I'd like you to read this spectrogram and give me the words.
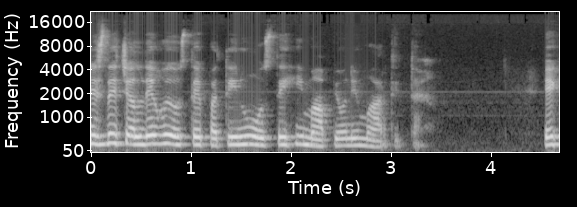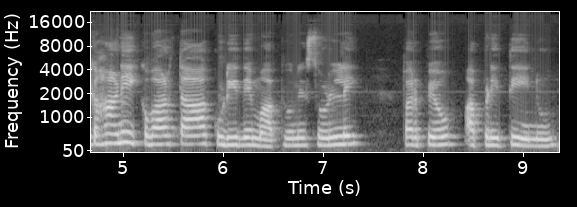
ਜਿਸ ਦੇ ਚਲਦੇ ਹੋਏ ਉਸਦੇ ਪਤੀ ਨੂੰ ਉਸਦੇ ਹੀ ਮਾਪਿਓ ਨੇ ਮਾਰ ਦਿੱਤਾ। ਇਹ ਕਹਾਣੀ ਇੱਕ ਵਾਰ ਤਾਂ ਕੁੜੀ ਦੇ ਮਾਪਿਓ ਨੇ ਸੁਣ ਲਈ, ਪਰ ਪਿਓ ਆਪਣੀ ਧੀ ਨੂੰ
